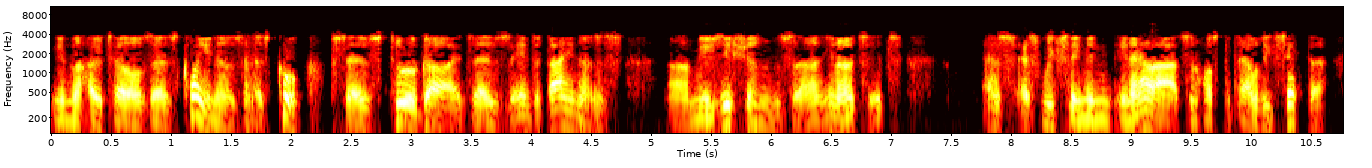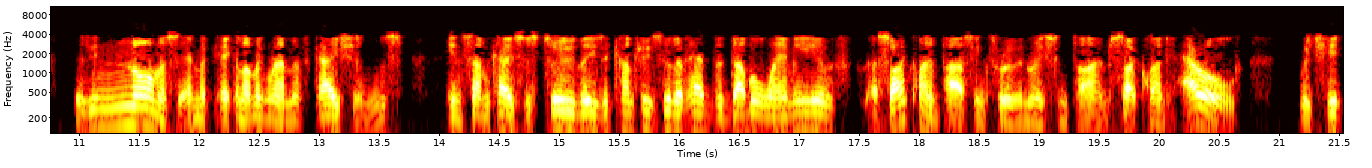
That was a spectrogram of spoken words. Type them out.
in the hotels as cleaners, as cooks, as tour guides, as entertainers, uh, musicians. Uh, you know, it's, it's as, as we've seen in, in our arts and hospitality sector, there's enormous economic ramifications. In some cases, too, these are countries that have had the double whammy of a cyclone passing through in recent times. Cyclone Harold, which hit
